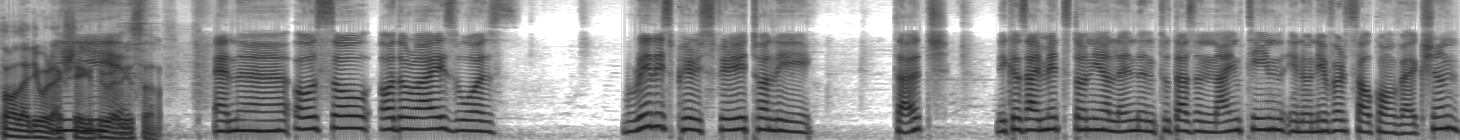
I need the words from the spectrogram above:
Thought that you would actually do it yourself. and uh, also otherwise was really spirit, spiritually touched because I met Tony Allen in 2019 in Universal Convection.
